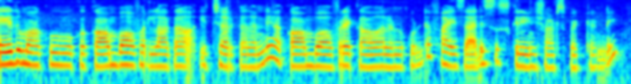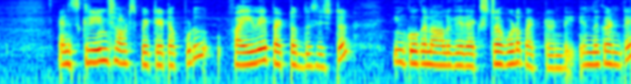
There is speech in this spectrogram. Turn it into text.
లేదు మాకు ఒక కాంబో ఆఫర్ లాగా ఇచ్చారు కదండి. ఆ కాంబో ఆఫరే కావాలనుకుంటే ఫైవ్ శారీస్ స్క్రీన్ షాట్స్ పెట్టండి. అండ్ స్క్రీన్ షాట్స్ పెట్టేటప్పుడు ఫైవే పెట్టొద్దు సిస్టర్ ఇంకొక నాలుగైదు ఎక్స్ట్రా కూడా పెట్టండి. ఎందుకంటే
